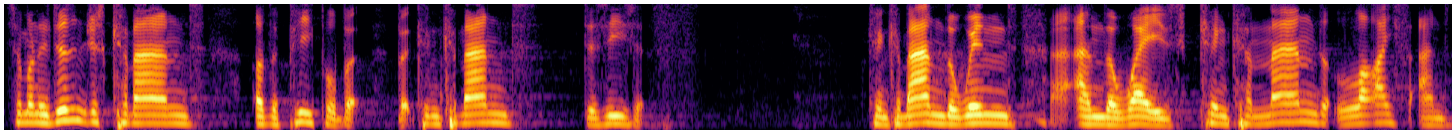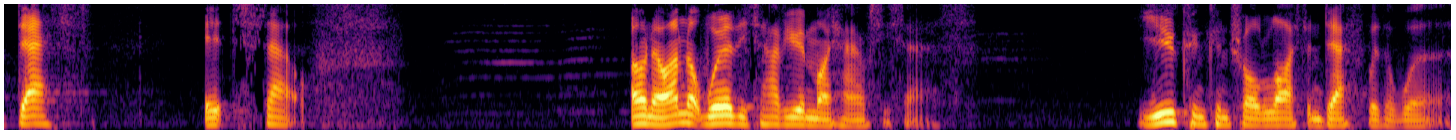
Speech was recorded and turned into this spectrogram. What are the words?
Someone who doesn't just command other people, but, but can command diseases, can command the wind and the waves, can command life and death itself. Oh no, I'm not worthy to have you in my house, he says. You can control life and death with a word.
